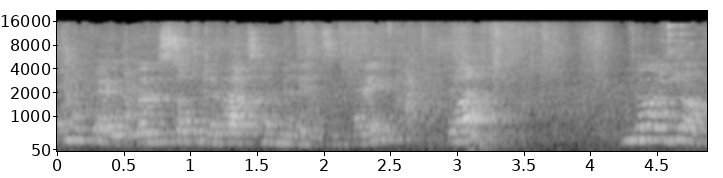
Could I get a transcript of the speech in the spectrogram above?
Okay, we're going to stop in about 10 minutes, okay? What? no, yo.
